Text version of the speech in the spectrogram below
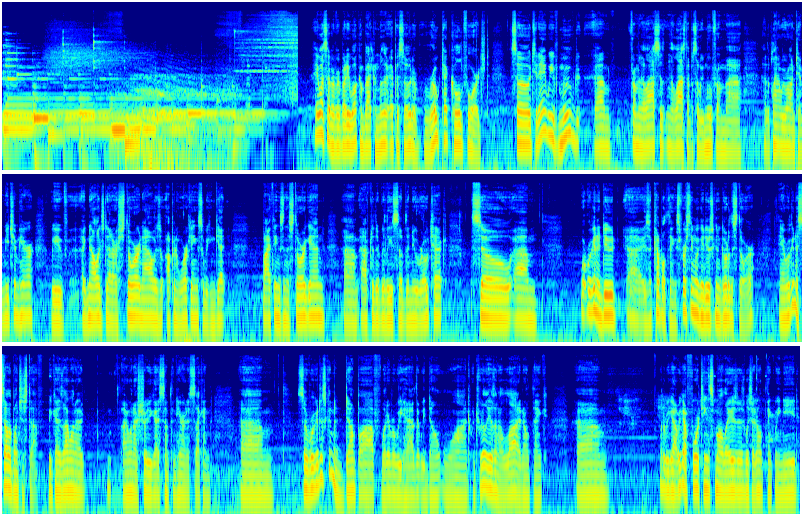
Hey, what's up, everybody? Welcome back to another episode of Rogue Tech Cold Forged. So today we've moved um, from the last in the last episode. We moved from uh, the planet we were on to Meacham here. We've acknowledged that our store now is up and working, so we can get buy things in the store again um, after the release of the new Rogue Tech. So um, what we're going to do uh, is a couple things. First thing we're going to do is going to go to the store, and we're going to sell a bunch of stuff because I want to I want to show you guys something here in a second. Um, so we're just going to dump off whatever we have that we don't want, which really isn't a lot, I don't think. Um, what do we got? We got 14 small lasers, which I don't think we need.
